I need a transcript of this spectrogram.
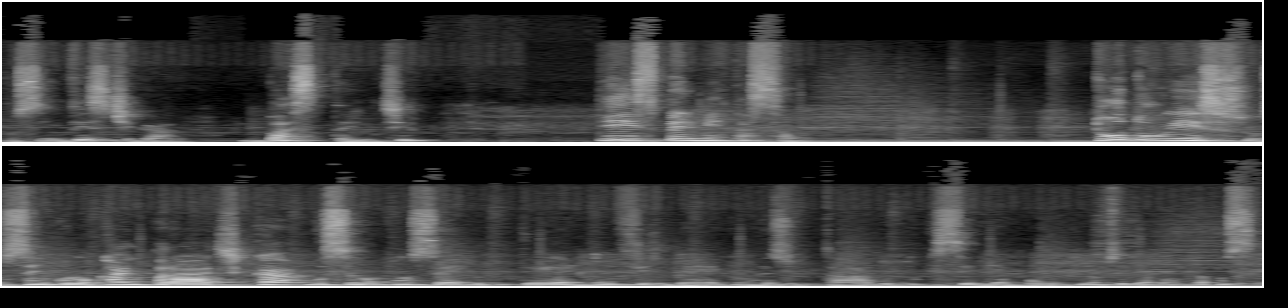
você investigar bastante. E experimentação. Tudo isso sem colocar em prática, você não consegue ter aí um feedback, um resultado do que seria bom e que não seria bom para você.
